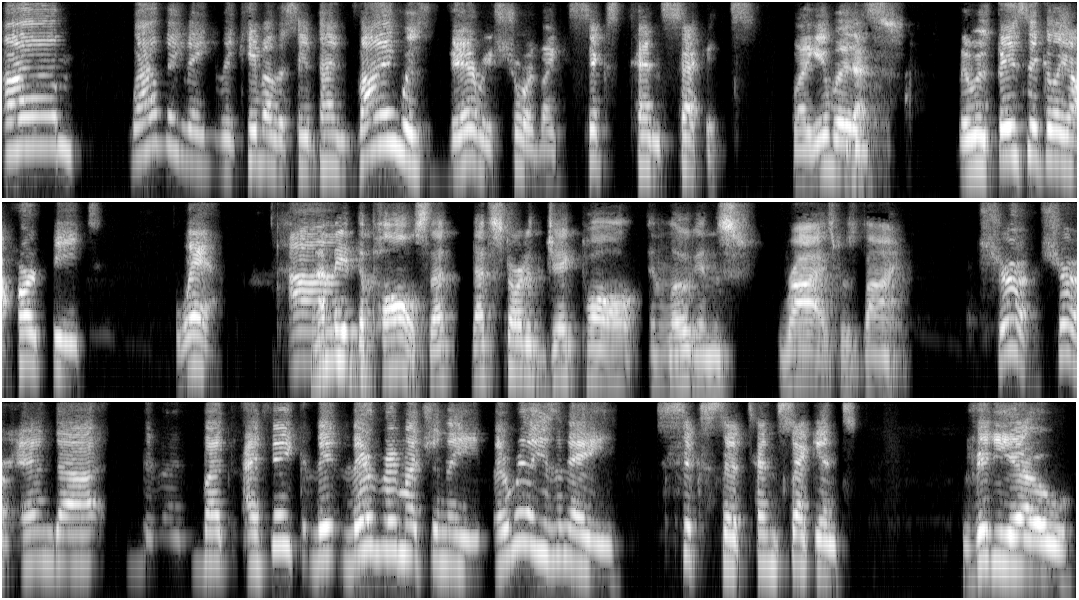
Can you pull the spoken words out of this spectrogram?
Um, well, I think they, they came out at the same time. Vine was very short, like six, ten seconds. Like it was, Yes. it was basically a heartbeat. Wham. And that Um, made the Pauls. That that started Jake Paul and Logan's rise was Vine. Sure, sure. And uh but I think they, they're very much in the there really isn't a six to ten second video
